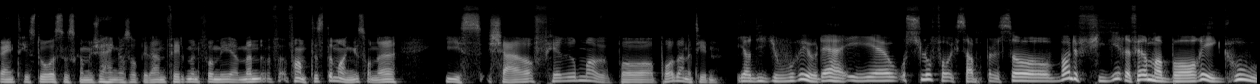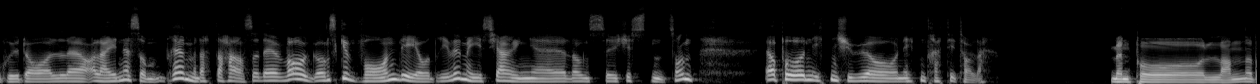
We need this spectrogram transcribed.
rent historisk så skal vi ikke henge oss opp i den filmen for mye. Men fantes det mange sånne isskjærerfirmaer på, på denne tiden? Ja, de gjorde jo det. I eh, Oslo eksempel, så var det fire firmaer bare i Groruddal eh, alene som drev med dette her. Så det var ganske vanlig å drive med isskjæring eh, langs kysten sånn ja, på 1920- og 1930-tallet. Men på landet,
